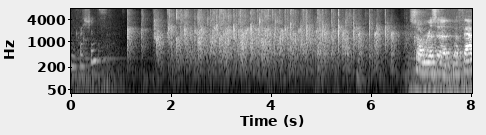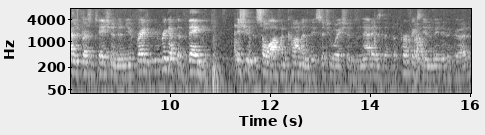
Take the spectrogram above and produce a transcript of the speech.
Any questions? So Marissa, a fabulous presentation, and you bring, you bring up the big issue that's so often common in these situations, and that is that the perfect is the enemy to the good.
